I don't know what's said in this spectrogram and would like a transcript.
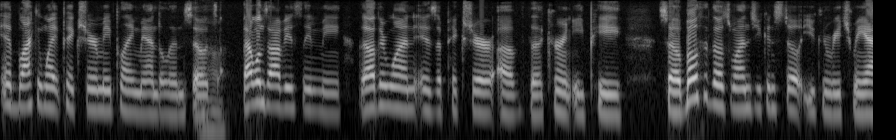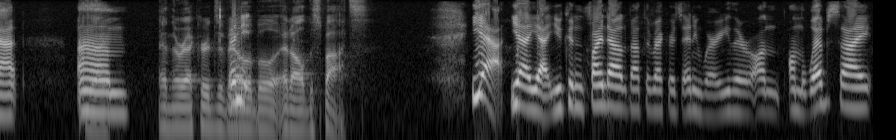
uh, black and white picture, me playing mandolin. So Uh-huh. that one's obviously me. The other one is a picture of the current EP. So both of those ones you can still you can reach me at. Um, And the record's available at all the spots. Yeah, yeah, yeah. You can find out about the records anywhere, either on on the website,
